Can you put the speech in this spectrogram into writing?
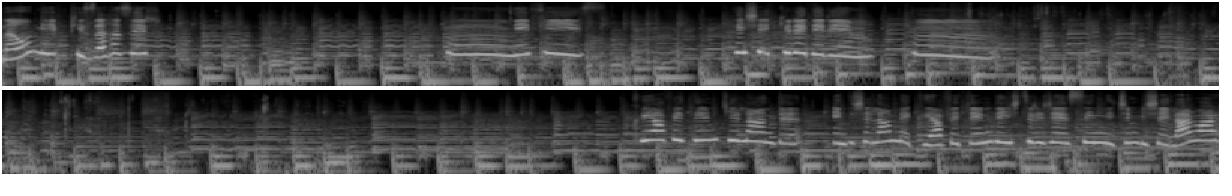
Naomi pizza hazır. Hmm. Teşekkür ederim. Hmm. Kıyafetlerim kirlendi. Endişelenme kıyafetlerini değiştireceğiz. Senin için bir şeyler var.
